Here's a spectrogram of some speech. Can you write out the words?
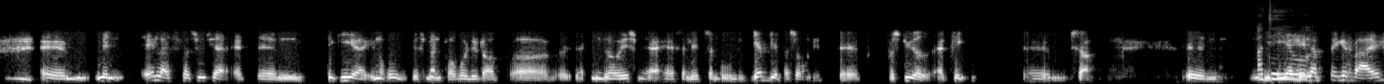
øh, men ellers så synes jeg, at øh, det giver en ro, hvis man får ryddet op og nøjes med at have så lidt som muligt. Jeg bliver personligt øh, forstyrret af ting. Øhm, så øhm, og det er jo, jeg begge veje.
